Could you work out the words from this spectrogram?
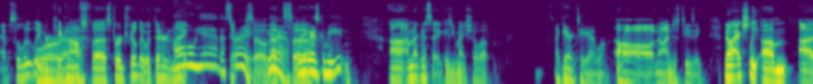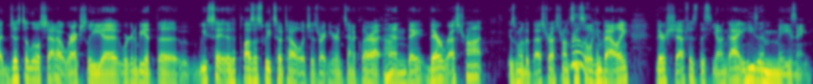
Absolutely, we're kicking uh, off uh, storage field day with dinner tonight. oh yeah, that's Yep, right. so yeah, that's, what are you uh, guys gonna be eating? Uh, I'm not going to say because you might show up. I guarantee you, I won't. Oh no, I'm just teasing. No, actually, um, uh, just a little shout out. We're actually uh, we're going to be at the we say the Plaza Suites Hotel, which is right here in Santa Clara, Uh-huh. and they their restaurant is one of the best restaurants in Silicon Valley. Their chef is this young guy. He's amazing,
